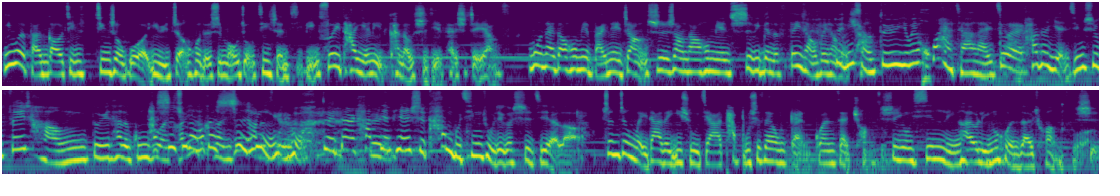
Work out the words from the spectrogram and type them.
因为梵高经经受过抑郁症或者是某种精神疾病，所以他眼里看到的世界才是这样子。莫奈到后面白内障，事实上他后面视力变得非常非常对。你想，对于一位画家来讲，他的眼睛是非常对于他的工作，他失去了他的视力。对，但是他偏偏是看不清楚这个世界了。真正伟大的艺术家，他不是在用感官在创作，是用心灵还有灵魂在创作。是，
